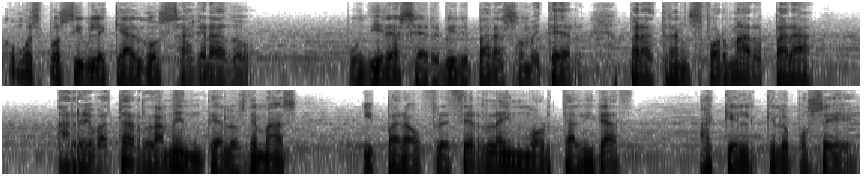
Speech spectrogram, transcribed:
¿Cómo es posible que algo sagrado pudiera servir para someter, para transformar, para arrebatar la mente a los demás y para ofrecer la inmortalidad a aquel que lo posee?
